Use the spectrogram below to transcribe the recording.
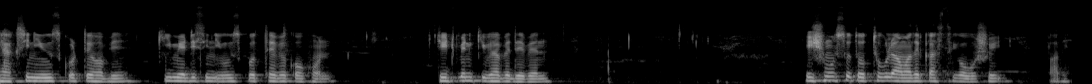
ভ্যাকসিন ইউজ করতে হবে কি মেডিসিন ইউজ করতে হবে কখন? ট্রিটমেন্ট কীভাবে দেবেন? এই সমস্ত তথ্যগুলো আমাদের কাছ থেকে অবশ্যই পাবেন।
